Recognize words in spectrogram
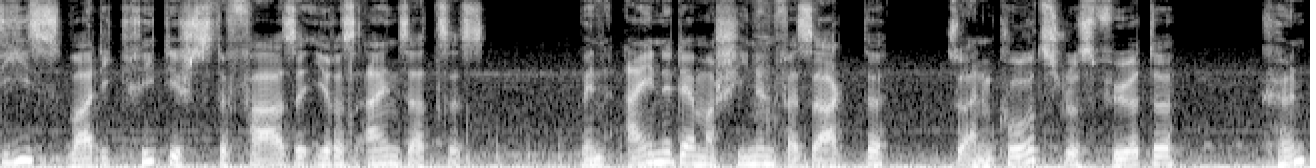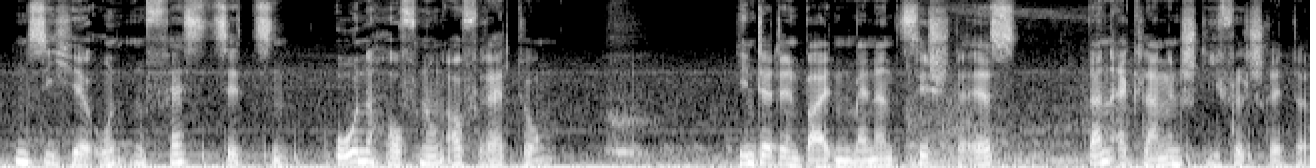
dies war die kritischste Phase ihres Einsatzes. Wenn eine der Maschinen versagte, zu einem Kurzschluss führte, könnten sie hier unten festsitzen, ohne Hoffnung auf Rettung. Hinter den beiden Männern zischte es, dann erklangen Stiefelschritte.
